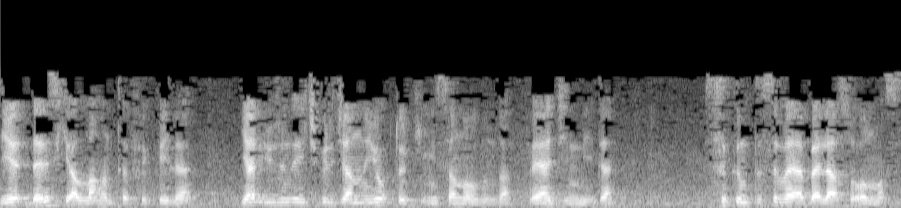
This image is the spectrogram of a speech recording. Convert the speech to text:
Diye deriz ki Allah'ın tevfikiyle yeryüzünde hiçbir canlı yoktur ki insanoğlunda veya cinniden sıkıntısı veya belası olmasın.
